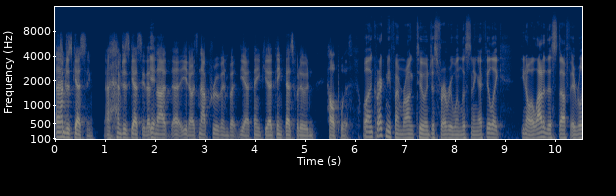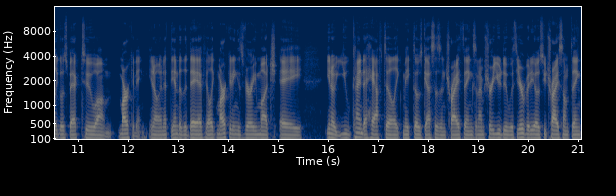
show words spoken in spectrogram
And i'm just guessing. I'm just guessing. That's yeah. not uh, you know it's not proven but yeah thank you. I think that's what it would help with. Well and correct me if i'm wrong too and just for everyone listening i feel like you know, a lot of this stuff, it really goes back to um, marketing, you know, and at the end of the day, I feel like marketing is very much a, you know, you kind of have to like make those guesses and try things. And I'm sure you do with your videos. You try something,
